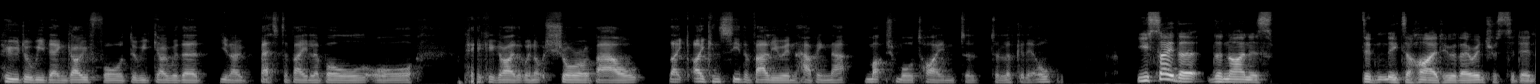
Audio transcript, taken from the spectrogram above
who do we then go for? Do we go with a, you know, best available or pick a guy that we're not sure about? Like I can see the value in having that much more time to to look at it all. You say that the Niners didn't need to hide who they were interested in.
